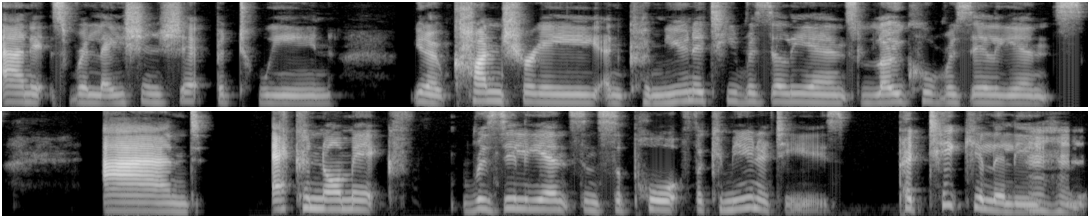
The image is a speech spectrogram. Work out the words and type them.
and its relationship between you know country and community resilience local resilience and economic resilience and support for communities, particularly mm-hmm. in the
